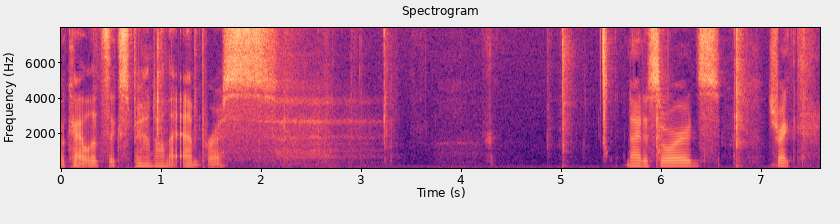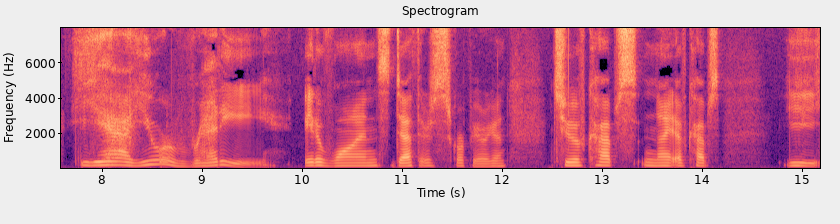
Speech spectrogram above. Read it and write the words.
Okay, let's expand on the Empress. Knight of Swords, Strength. Yeah, you were ready. Eight of Wands, Death, there's Scorpio again. Two of Cups, Knight of Cups you,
